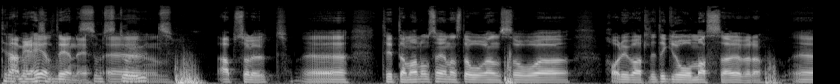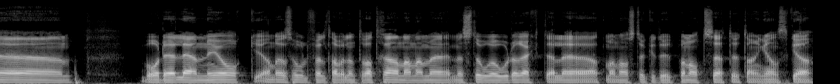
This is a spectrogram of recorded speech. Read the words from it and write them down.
Tränare ja, jag är helt som, enig. som står eh, ut. Absolut. Eh, Tittar man de senaste åren så eh, Har det ju varit lite grå massa över det. Eh, både Lenny och Andreas Holfeldt har väl inte varit tränarna med, med stora ord direkt eller att man har stuckit ut på något sätt utan ganska,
